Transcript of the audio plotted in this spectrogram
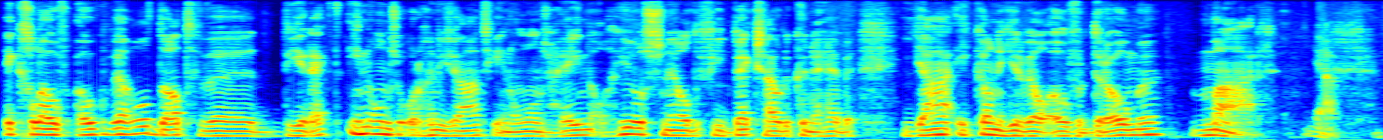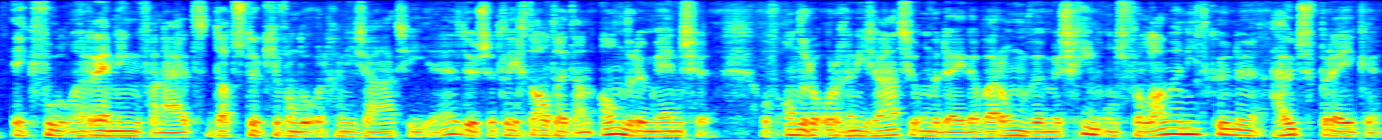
Ik geloof ook wel dat we direct in onze organisatie en om ons heen al heel snel de feedback zouden kunnen hebben. Ja, ik kan hier wel over dromen, maar. Ja ik voel een remming vanuit dat stukje van de organisatie. Hè. Dus het ligt altijd aan andere mensen of andere organisatieonderdelen waarom we misschien ons verlangen niet kunnen uitspreken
